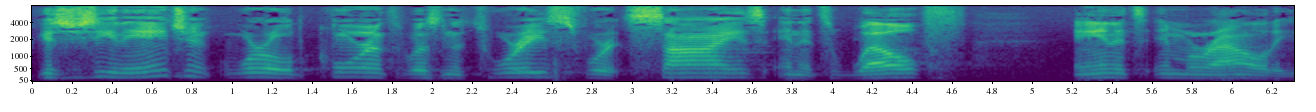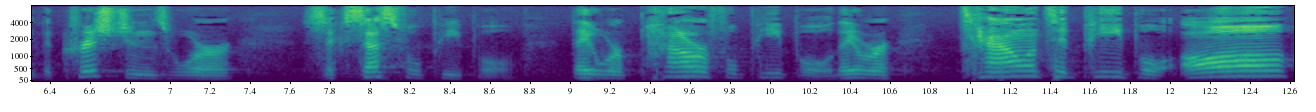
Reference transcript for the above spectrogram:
Because you see, in the ancient world, Corinth was notorious for its size and its wealth and its immorality. The Christians were successful people, they were powerful people, they were talented people, all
